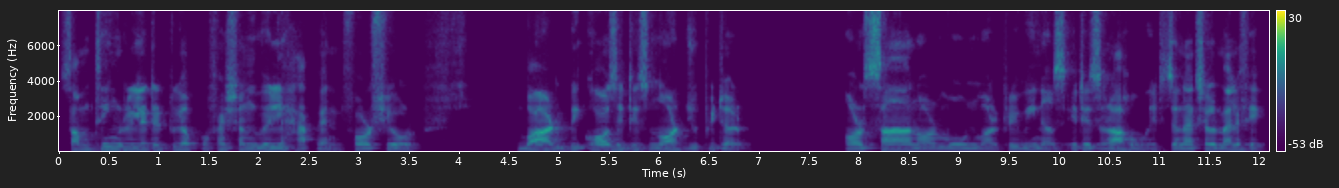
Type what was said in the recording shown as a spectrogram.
something related to your profession will happen for sure. But because it is not jupiter or sun or moon mercury venus it is rahu it is a natural malefic.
